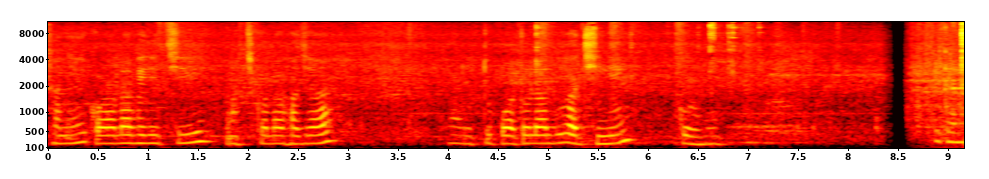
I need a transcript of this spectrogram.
এখানে করলা ভেজেছি কাঁচকলা ভাজা, আর একটু পটল আলু আর ঝিঙে করব। এখানে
